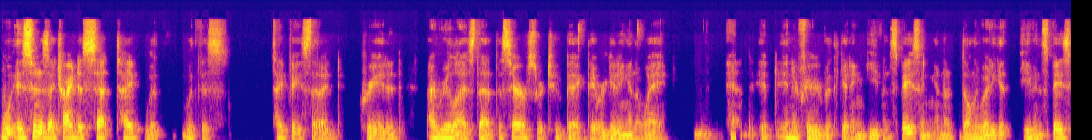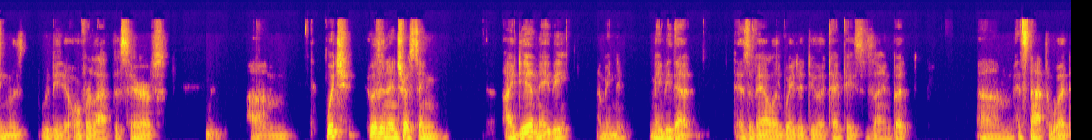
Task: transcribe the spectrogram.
w- as soon as I tried to set type with with this typeface that I'd created, I realized that the serifs were too big. They were getting in the way and it interfered with getting even spacing. And the only way to get even spacing was would be to overlap the serifs, mm. um, which was an interesting idea. Maybe I mean maybe that is a valid way to do a typeface design, but um, it's not what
